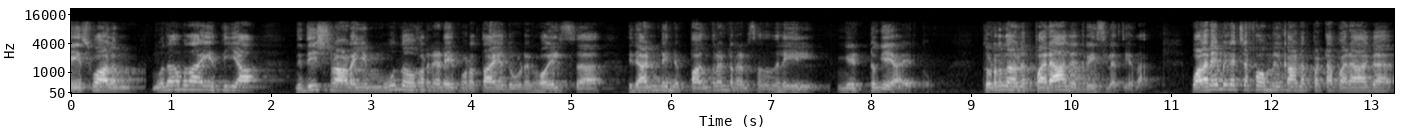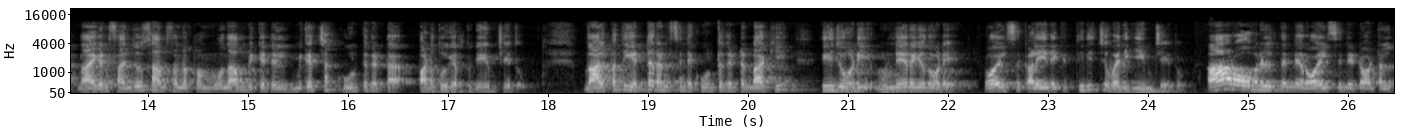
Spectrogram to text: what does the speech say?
ജയ്സ്വാളും മൂന്നാമതായി എത്തിയ നിതീഷ് റാണയും മൂന്ന് ഓവറിനിടെ പുറത്തായതോടെ റോയൽസ് രണ്ടിന് പന്ത്രണ്ട് റൺസ് എന്ന നിലയിൽ ഞെട്ടുകയായിരുന്നു. തുടർന്നാണ് പരാഗ് ക്രീസിലെത്തിയത് വളരെ മികച്ച ഫോമിൽ കാണപ്പെട്ട പരാഗ് നായകൻ സഞ്ജു സാംസണിനൊപ്പം മൂന്നാം വിക്കറ്റിൽ മികച്ച കൂട്ടുകെട്ട് പടുത്തുയർത്തുകയും ചെയ്തു. നാൽപ്പത്തി എട്ട് റൺസിന്റെ കൂട്ടുകെട്ടുണ്ടാക്കി ഈ ജോഡി മുന്നേറിയതോടെ റോയൽസ് കളിയിലേക്ക് തിരിച്ചു വരികയും ചെയ്തു. ആറ് ഓവറിൽ തന്നെ റോയൽസിന്റെ ടോട്ടൽ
